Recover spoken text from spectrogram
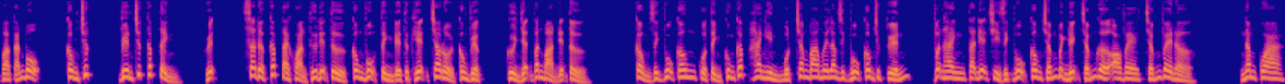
và cán bộ, công chức, viên chức cấp tỉnh, huyện sẽ được cấp tài khoản thư điện tử công vụ tỉnh để thực hiện trao đổi công việc, gửi nhận văn bản điện tử. Cổng dịch vụ công của tỉnh cung cấp 2.135 dịch vụ công trực tuyến, vận hành tại địa chỉ dịch vụ công.bình định.gov.vn. Năm qua,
